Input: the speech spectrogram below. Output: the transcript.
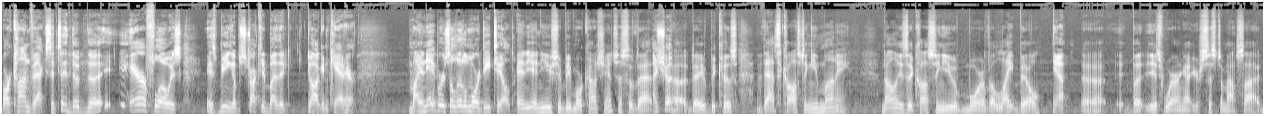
or convex. It's the the airflow is is being obstructed by the dog and cat hair. My And- neighbor's a little more detailed. And, and you should be more conscientious of that, I should. uh, Dave, because that's costing you money. Not only is it costing you more of a light bill, Yeah. but it's wearing out your system outside.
